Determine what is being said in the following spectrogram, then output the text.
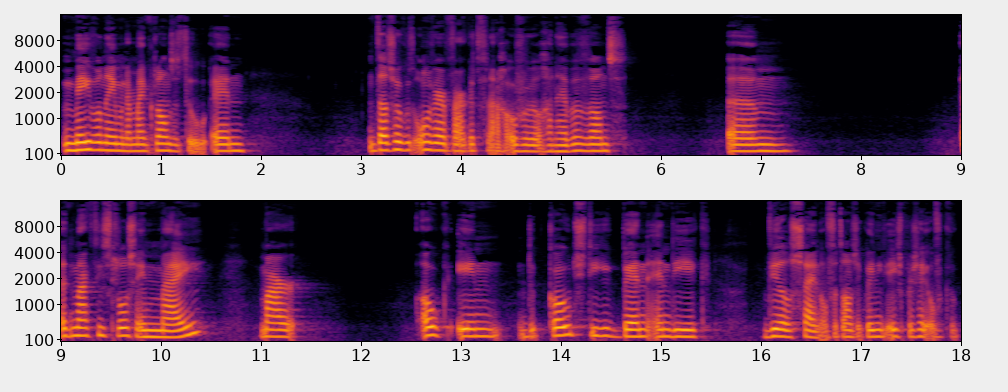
mee wil nemen naar mijn klanten toe. En dat is ook het onderwerp waar ik het vandaag over wil gaan hebben. Want um, het maakt iets los in mij. Maar ook in de coach die ik ben en die ik wil zijn. Of althans, ik weet niet eens per se of ik een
